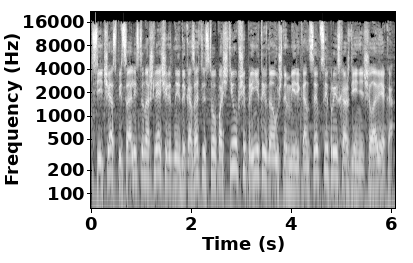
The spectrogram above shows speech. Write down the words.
Сейчас специалисты нашли очередные доказательства почти общепринятой в научном мире концепции происхождения человека.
